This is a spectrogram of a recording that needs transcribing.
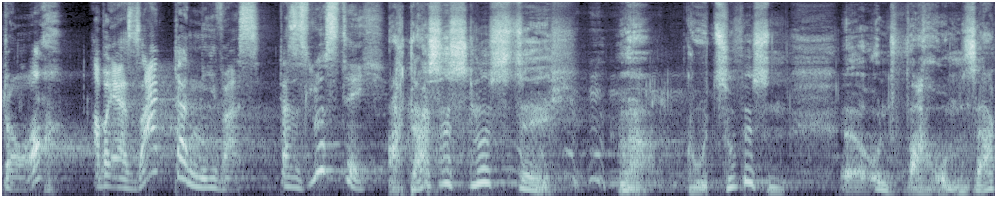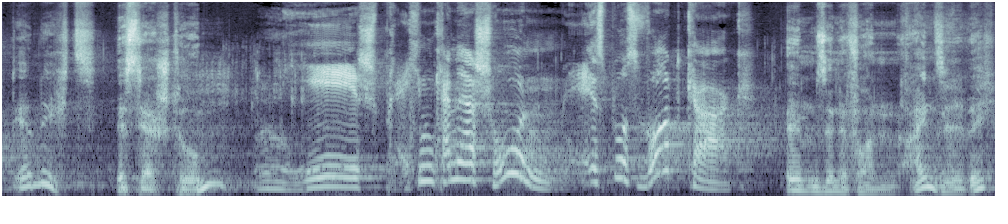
Doch, aber er sagt dann nie was. Das ist lustig. Ach, das ist lustig. Ja, gut zu wissen. Äh, Und warum sagt er nichts? Ist er stumm? Nee, sprechen kann er schon. Er ist bloß wortkarg. Im Sinne von einsilbig?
